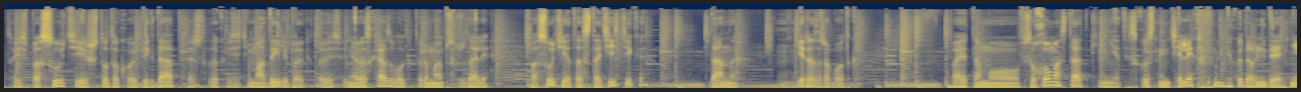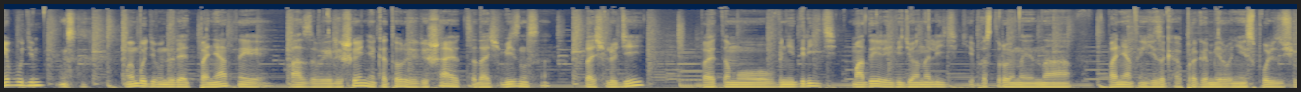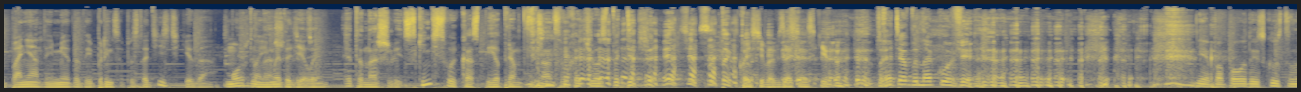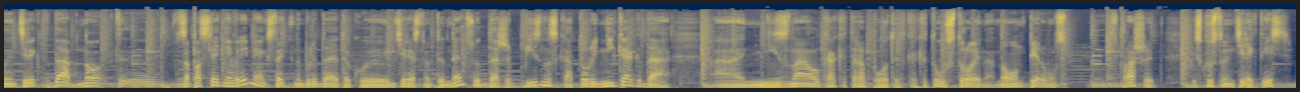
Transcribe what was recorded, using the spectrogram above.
То есть, по сути, что такое Big Data, что такое все эти модели, про которые я сегодня рассказывал, которые мы обсуждали. По сути, это статистика данных и разработка. Поэтому в сухом остатке нет, искусственный интеллект мы никуда внедрять не будем. Мы будем внедрять понятные базовые решения, которые решают задачи бизнеса, задачи людей. Поэтому внедрить модели видеоаналитики, построенные на понятных языках программирования, использующие понятные методы и принципы статистики, да, можно, и мы это люди. делаем. Это наши люди. Скиньте свой Каспи, я прям финансово хочу вас поддержать. Спасибо, обязательно скину. Хотя бы на кофе. Не, по поводу искусственного интеллекта, да, но э, за последнее время я, кстати, наблюдаю такую интересную тенденцию, даже бизнес, который никогда а, не знал, как это работает, как это устроено, но он первым спрашивает, искусственный интеллект есть?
